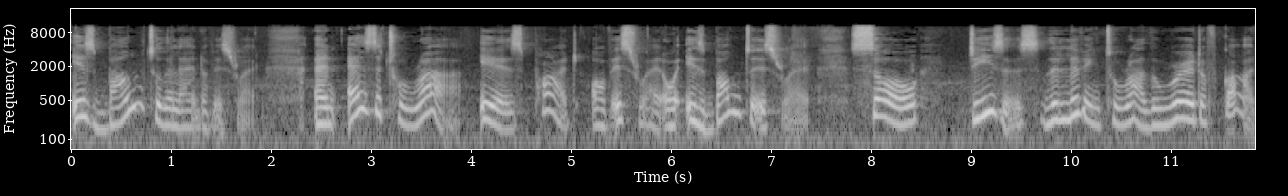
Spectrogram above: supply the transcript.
is bound to the land of Israel. And as the Torah is part of Israel or is bound to Israel, so Jesus, the living Torah, the Word of God,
